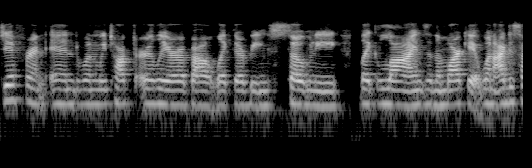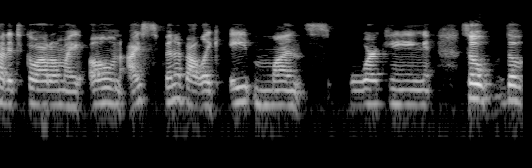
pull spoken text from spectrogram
different end when we talked earlier about like there being so many like lines in the market when i decided to go out on my own i spent about like eight months working. So the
